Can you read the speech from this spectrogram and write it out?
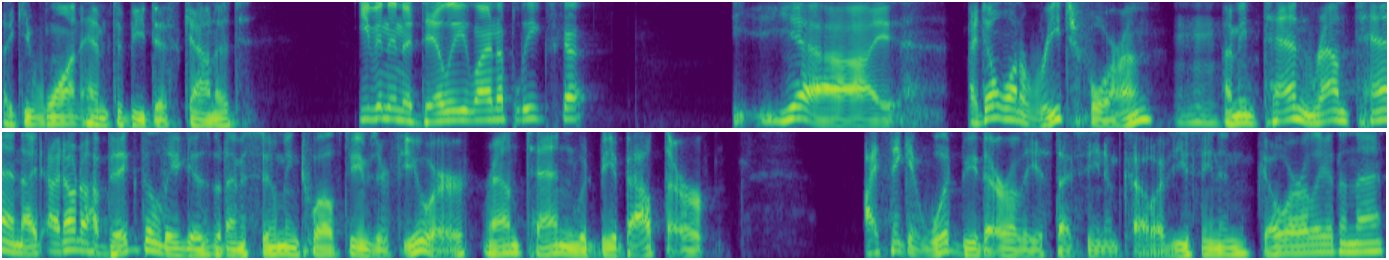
Like you want him to be discounted. Even in a daily lineup league, Scott? Yeah, I I don't want to reach for him. Mhm. I mean, 10, round 10, I, I don't know how big the league is, but I'm assuming 12 teams or fewer. Round 10 would be about the, I think it would be the earliest I've seen him go. Have you seen him go earlier than that?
